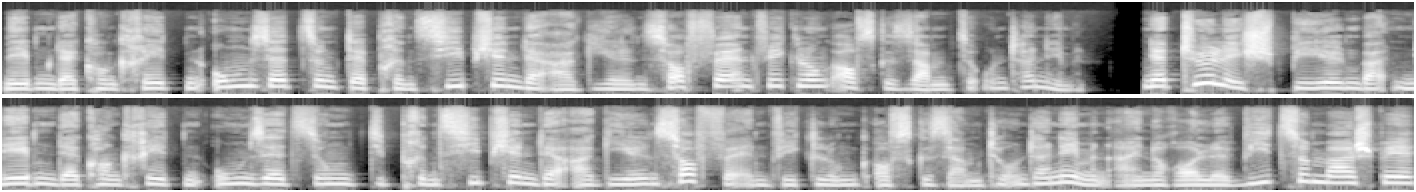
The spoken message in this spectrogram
neben der konkreten Umsetzung der Prinzipien der agilen Softwareentwicklung aufs gesamte Unternehmen. Natürlich spielen neben der konkreten Umsetzung die Prinzipien der agilen Softwareentwicklung aufs gesamte Unternehmen eine Rolle, wie zum Beispiel,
